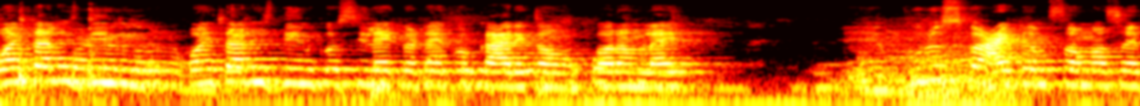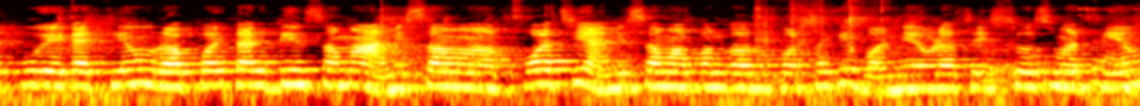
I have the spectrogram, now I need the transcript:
पैँतालिस दिन पैँतालिस दिनको सिलाइ कटाइको कार्यक्रम क्रमलाई ए, पुरुषको आइटमसम्म चाहिँ पुगेका थियौँ र पैँतालिस दिनसम्म हामी सम पछि हामी समापन गर्नुपर्छ कि भन्ने एउटा चाहिँ सोचमा थियौँ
